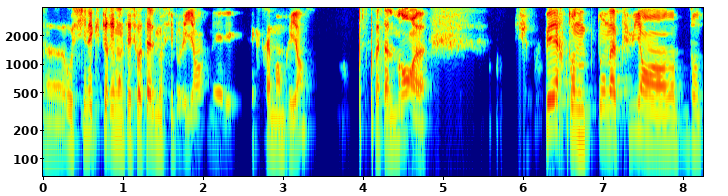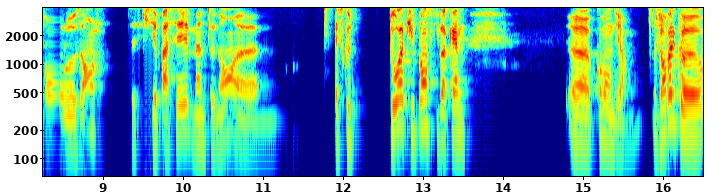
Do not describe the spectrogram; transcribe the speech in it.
euh, aussi inexpérimentée soit-elle, mais aussi brillante, mais elle est extrêmement brillante, fatalement, tu perds ton, appui dans ton losange c'est ce qui s'est passé. Maintenant, euh, est-ce que toi, tu penses qu'il va quand même. Euh, comment dire? Je rappelle que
